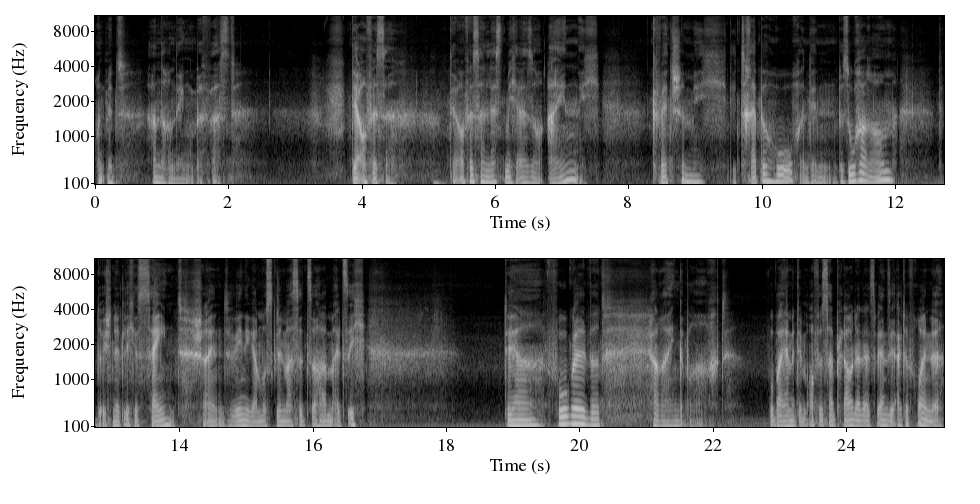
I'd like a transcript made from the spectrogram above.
und mit anderen Dingen befasst. Der Officer. Der Officer lässt mich also ein. Ich quetsche mich die Treppe hoch in den Besucherraum. Durchschnittliche Saint scheint weniger Muskelmasse zu haben als ich. Der Vogel wird hereingebracht, wobei er mit dem Officer plaudert, als wären sie alte Freunde.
